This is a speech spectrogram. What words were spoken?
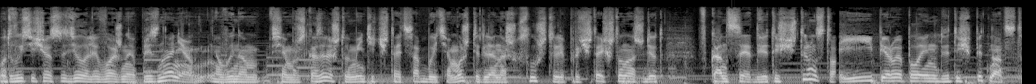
Вот вы сейчас сделали важное признание. Вы нам всем рассказали, что умеете читать события. Можете для наших слушателей прочитать, что нас ждет в конце 2014 и первая половина 2015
